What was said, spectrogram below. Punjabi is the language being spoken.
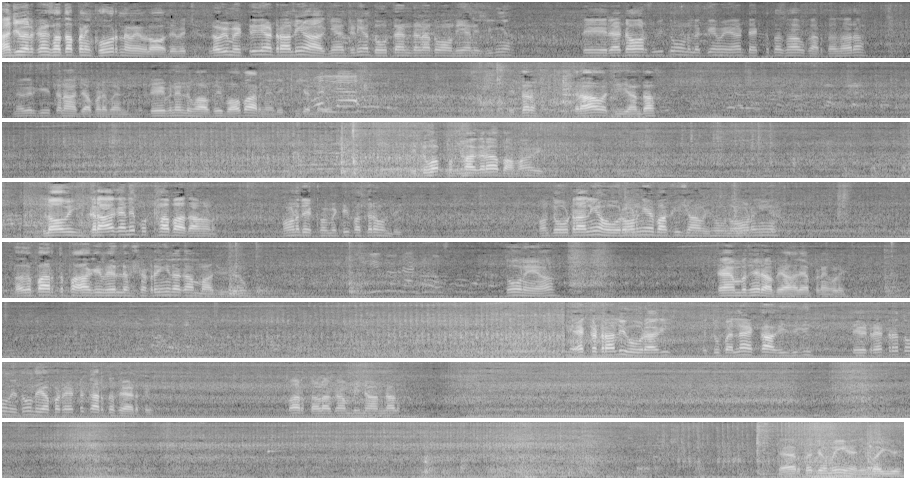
ਹਾਂਜੀ ਵੈਲਕਮ ਸਾਡਾ ਆਪਣੇ ਖੋਰ ਨਵੇਂ ਵਲੌਗ ਦੇ ਵਿੱਚ। ਲੋ ਵੀ ਮਿੱਟੀ ਦੀਆਂ ਟਰਾਲੀਆਂ ਆ ਗਈਆਂ, ਜਿਹੜੀਆਂ ਦੋ ਤਿੰਨ ਦਿਨਾਂ ਤੋਂ ਆਉਂਦੀਆਂ ਨਹੀਂ ਸੀਗੀਆਂ। ਤੇ ਰੈੱਡ ਹਾਰਸ ਵੀ ਧੋਣ ਲੱਗੇ ਹੋਏ ਆ ਡੈਕ ਤਾਂ ਸਾਫ਼ ਕਰਤਾ ਸਾਰਾ। ਨਗਰ ਕੀਰਤਨ ਅੱਜ ਆਪਣੇ ਪਿੰਡ ਦੇਵ ਨੇ ਲਿਫਾਫੇ ਬਹੁਤ ਭਾਰਨੇ ਦੇਖੀ ਚੱਲੇ ਇੱਧਰ, ਕਰਾਹ ਵੱਜੀ ਜਾਂਦਾ। ਇਹ ਤੋਂ ਪੁੱਠਾ ਕਰਾ ਪਾਵਾਂਗੇ। ਲਓ ਵੀ ਕਰਾ ਕਹਿੰਦੇ ਪੁੱਠਾ ਪਾਤਾ ਹੁਣ। ਹੁਣ ਦੇਖੋ ਮਿੱਟੀ ਪੱਧਰ ਹੁੰਦੀ। ਹੁਣ ਦੋ ਟਰਾਲੀਆਂ ਹੋਰ ਆਉਣਗੀਆਂ, ਬਾਕੀ ਸ਼ਾਮ ਨੂੰ ਆਉਣਗੀਆਂ। ਬਸ ਭਰਤ ਪਾ ਕੇ ਫਿਰ ਸ਼ਟਰਿੰਗ ਦਾ ਕੰਮ ਆ ਜੂ ਸ਼ੁਰੂ। ਧੋਨੇ ਆ। ਟਾਈਮ ਬਥੇਰਾ ਪਿਆ ਹਲੇ ਆਪਣੇ ਕੋਲੇ। ਇੱਕ ਟਰਾਲੀ ਹੋਰ ਆ ਗਈ। ਇਹ ਤੋਂ ਪਹਿਲਾਂ ਇੱਕ ਆ ਗਈ ਸੀਗੀ। ਤੇ ਟਰੈਕਟਰ ਧੋਂਦੇ ਧੋਂਦੇ ਆਪਾਂ ਟਰੈਕਟਰ ਕਰਤਾ ਸਾਈਡ ਤੇ। ਭਾਰਤ ਵਾਲਾ ਕੰਮ ਵੀ ਨਾਲ ਨਾਲ ਟਾਇਰ ਤਾਂ ਜਮਾ ਹੀ ਹੈ ਨਹੀਂ ਬਾਈ ਦੇ।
